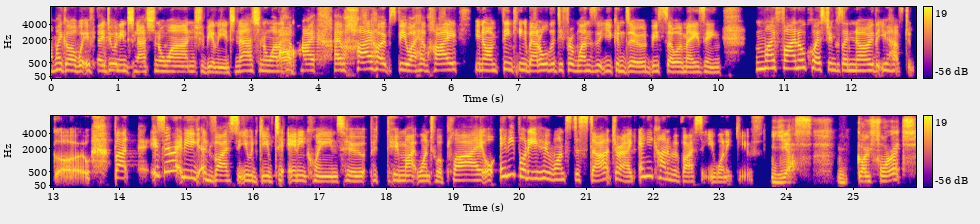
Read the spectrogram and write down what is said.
oh my god! Well, if they do an international one, you should be on the international one. Oh. I have oh. high, I have high hopes for you. I have high, you know, I'm thinking about all the different ones that you can do. It would be so amazing. My final question, because I know that you have to go, but is there any advice that you would give to any queens who who might want to apply, or anybody who wants to start drag? Any kind of advice that you want to give? Yes, go for it.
